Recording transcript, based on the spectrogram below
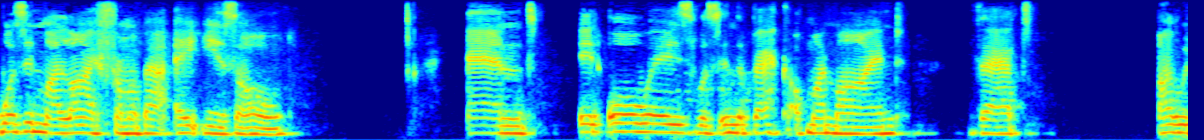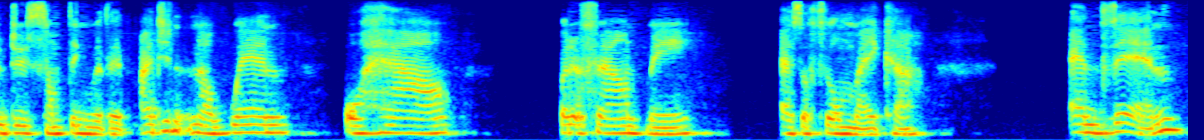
was in my life from about eight years old. And it always was in the back of my mind that I would do something with it. I didn't know when or how, but it found me as a filmmaker. And then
